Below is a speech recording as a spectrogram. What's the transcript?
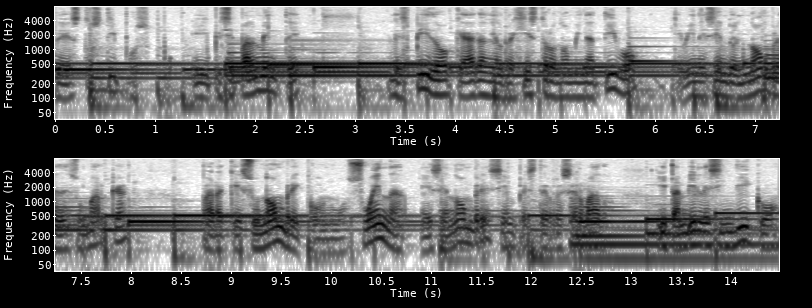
de estos tipos. Y principalmente les pido que hagan el registro nominativo, que viene siendo el nombre de su marca, para que su nombre, como suena ese nombre, siempre esté reservado. Y también les indico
